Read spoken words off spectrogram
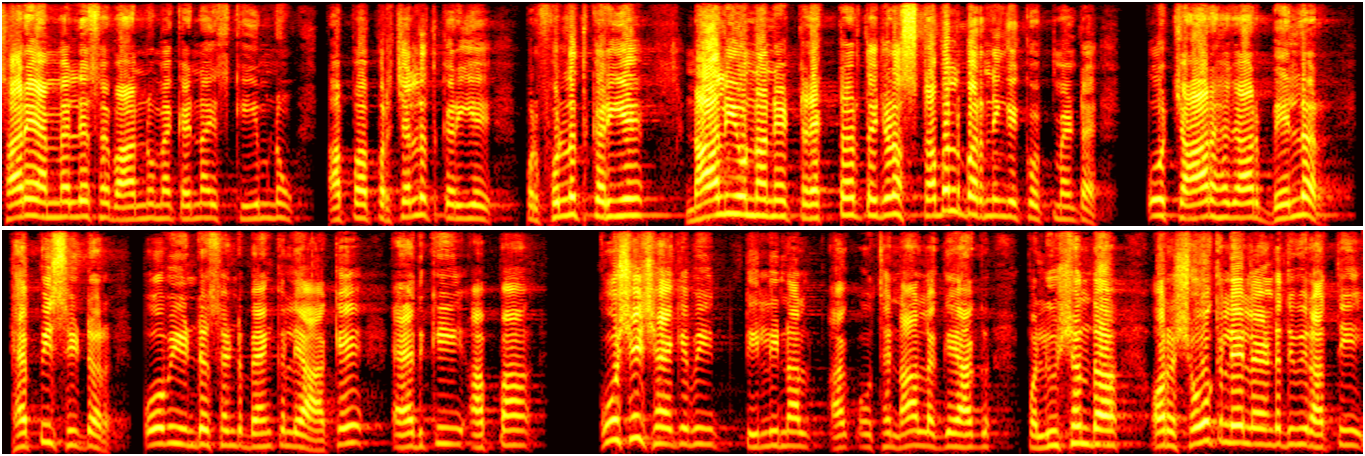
ਸਾਰੇ ਐਮਐਲਏ ਸਾਹਿਬਾਨ ਨੂੰ ਮੈਂ ਕਹਿੰਦਾ, ਇਸ ਸਕੀਮ ਨੂੰ ਆਪਾਂ ਪ੍ਰਚਲਿਤ ਕਰੀਏ, ਪ੍ਰਫੁੱਲਤ ਕਰੀਏ। ਨਾਲ ਹੀ ਉਹਨਾਂ ਨੇ ਟਰੈਕਟਰ ਤੇ ਜਿਹੜਾ ਸਟਬਲ ਬਰਨਿੰਗ ਇਕਵਿਪਮੈਂਟ ਹੈ, ਉਹ 4000 ਬੇਲਰ ਹੈਪੀ ਸੀਡਰ, ਉਹ ਵੀ ਇੰਡਸਇੰਡ ਬੈਂਕ ਲਿਆ ਕੇ ਐਦਕੀ ਆਪਾਂ ਕੋਸ਼ਿਸ਼ ਹੈ ਕਿ ਵੀ ਤੀਲੀ ਨਾਲ ਅੱਗ, ਉੱਥੇ ਨਾ ਲੱਗੇ ਅੱਗ ਪੋਲਿਊਸ਼ਨ ਦਾ ਔਰ ਅਸ਼ੋਕ ਲੇ ਲੈਂਡ ਦੀ ਵੀ ਰਾਤੀ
